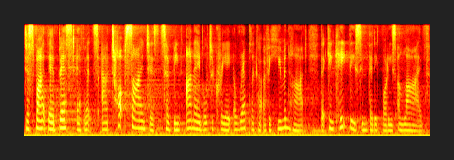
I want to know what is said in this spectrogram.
Despite their best efforts, our top scientists have been unable to create a replica of a human heart that can keep these synthetic bodies alive.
